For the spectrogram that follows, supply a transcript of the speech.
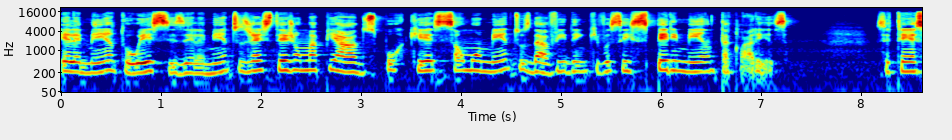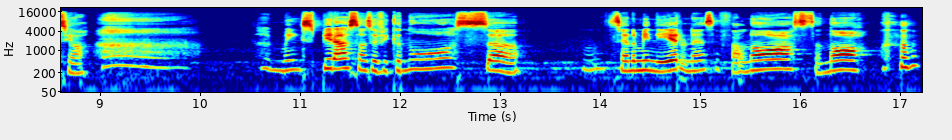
elemento ou esses elementos já estejam mapeados, porque são momentos da vida em que você experimenta a clareza. Você tem assim, ó, uma inspiração, você fica, nossa, sendo mineiro, né? Você fala, nossa, nó.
